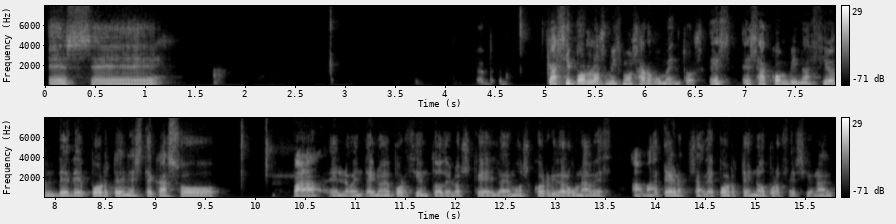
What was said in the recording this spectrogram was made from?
Es eh, casi por los mismos argumentos. Es esa combinación de deporte, en este caso para el 99% de los que la hemos corrido alguna vez amateur, o sea, deporte no profesional,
